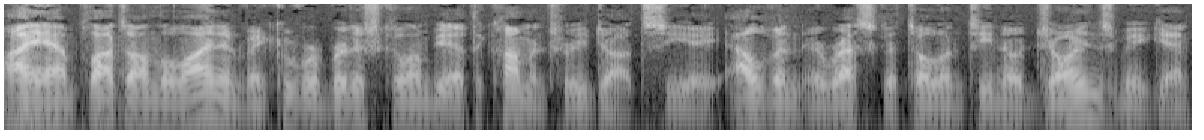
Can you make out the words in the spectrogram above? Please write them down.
I am Planta on the line in Vancouver, British Columbia at the commentary.ca. Alvin Erasga Tolentino joins me again.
